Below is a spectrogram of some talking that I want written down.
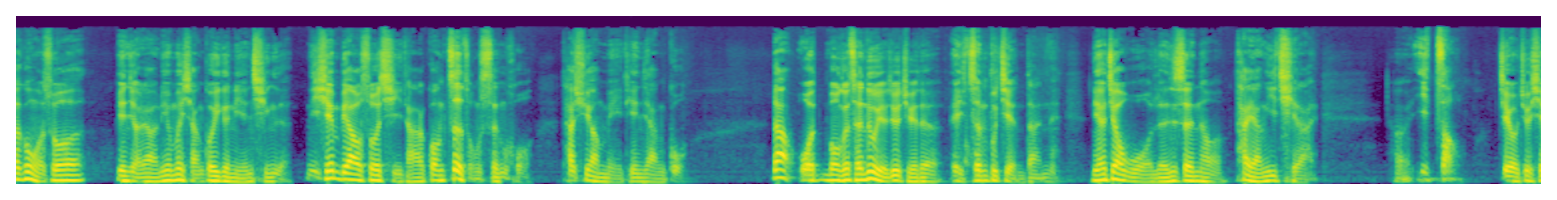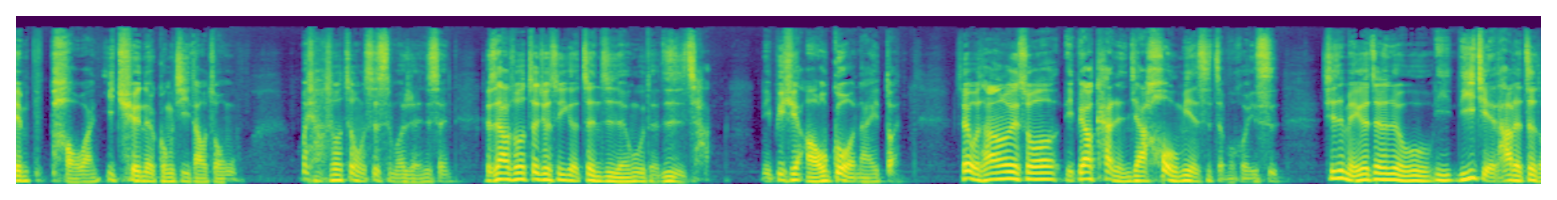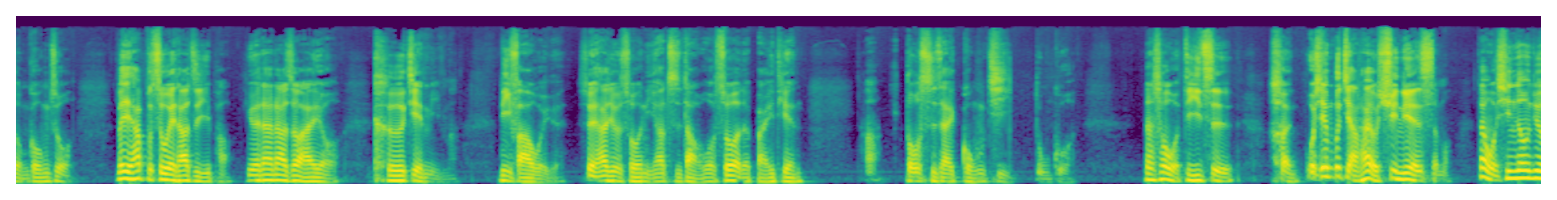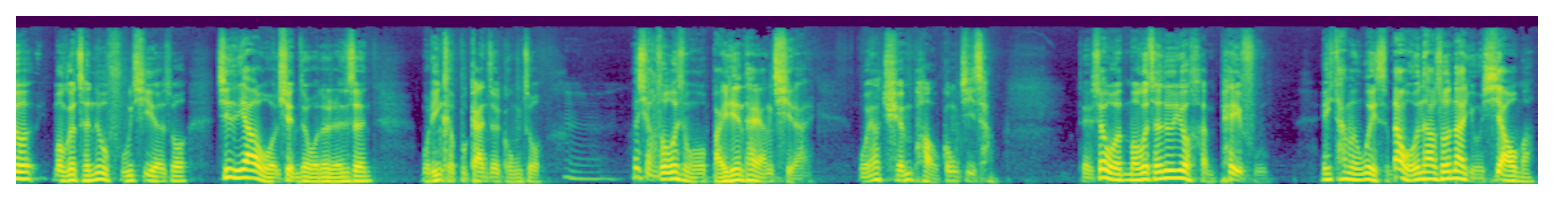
他跟我说边角料，你有没有想过一个年轻人？你先不要说其他，光这种生活。他需要每天这样过，那我某个程度也就觉得，哎，真不简单呢。你要叫我人生哦，太阳一起来，啊，一早，结果就先跑完一圈的公祭到中午。我想说，这种是什么人生？可是他说，这就是一个政治人物的日常，你必须熬过那一段。所以我常常会说，你不要看人家后面是怎么回事，其实每个政治人物，你理解他的这种工作，而且他不是为他自己跑，因为他那时候还有柯建铭。立法委员，所以他就说：“你要知道，我所有的白天啊，都是在公祭度过。那时候我第一次很，我先不讲他有训练什么，但我心中就某个程度服气了，说：其实要我选择我的人生，我宁可不干这工作。嗯，我想说，为什么我白天太阳起来，我要全跑公祭场？对，所以我某个程度又很佩服。诶，他们为什么？那我问他说：那有效吗？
